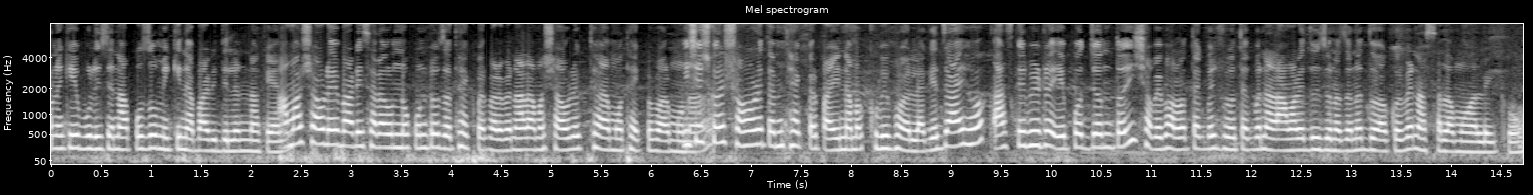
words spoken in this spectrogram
অনেকেই বলেছেন আপু জমি কিনা বাড়ি দিলেন না কেন? আমার শহরে বাড়ি ছাড়া অন্য কোনটাও যা থাকতে পারবে না আর আমার শহরে আমিও থাকতে পারব না। বিশেষ করে শহরে তো আমি থাকতে পারি না আমার খুবই ভয় লাগে। যাই হোক আজকের ভিডিও এ পর্যন্তই। সবাই ভালো থাকবেন সুস্থ থাকবেন আর আমার দুইজনের জন্য দোয়া করবেন। আসসালামু আলাইকুম।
